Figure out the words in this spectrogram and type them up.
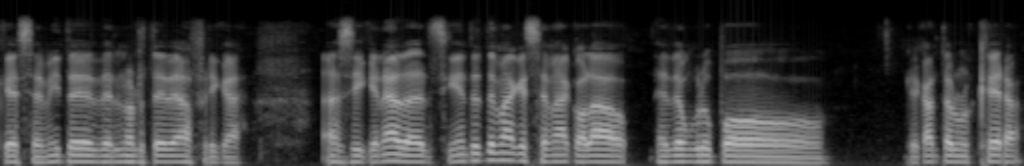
que se emite desde el norte de África. Así que nada, el siguiente tema que se me ha colado es de un grupo que canta en euskera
